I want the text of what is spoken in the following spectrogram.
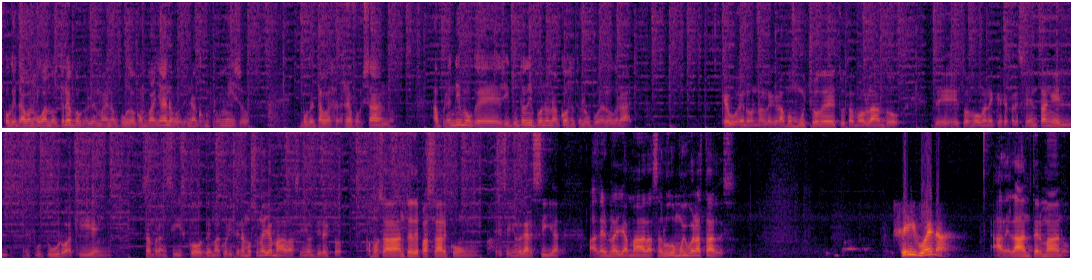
porque estaban jugando tres, porque Luis Manuel no pudo acompañarnos, porque tenía compromiso, porque estaba reforzando. Aprendimos que si tú te dispones una cosa, te lo puedes lograr. Qué bueno, nos alegramos mucho de esto. Estamos hablando de estos jóvenes que representan el, futuro aquí en San Francisco de Macorís. Tenemos una llamada, señor director. Vamos a, antes de pasar con el señor García, a darle una llamada. Saludos, muy buenas tardes. Sí, buena. Adelante, hermano.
